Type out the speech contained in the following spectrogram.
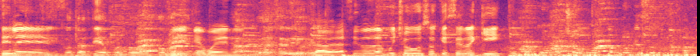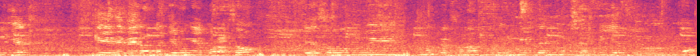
Sí, les... Sin contratiempos, todo esto. Sí, qué bueno. Gracias a Dios. La verdad sí nos da mucho gusto que estén aquí. Con mucho gusto porque soy una familia que de veras la llevo en el corazón. Que son muy, unas personas muy humildes, muy sencillas, y, ¿no?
